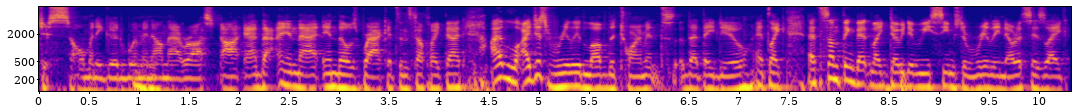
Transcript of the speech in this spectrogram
just so many good women Mm-hmm. on that roster, uh, and that in that in those brackets and stuff like that. I lo- I just really love the tournaments that they do. It's like that's something that like WWE seems to really notice is like,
